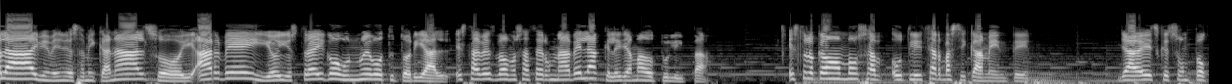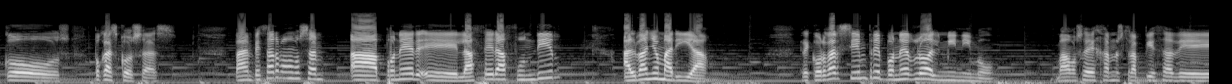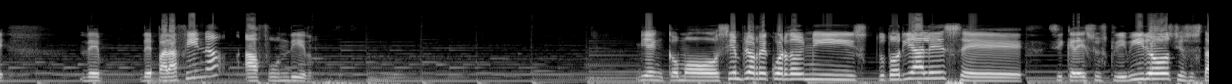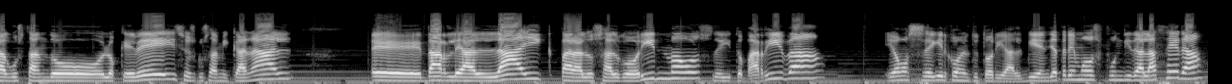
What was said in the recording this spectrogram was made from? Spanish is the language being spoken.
Hola y bienvenidos a mi canal, soy Arbe y hoy os traigo un nuevo tutorial. Esta vez vamos a hacer una vela que le he llamado tulipa. Esto es lo que vamos a utilizar básicamente. Ya veis que son pocos, pocas cosas. Para empezar vamos a, poner eh, la cera a fundir al baño María. Recordar siempre ponerlo al mínimo. Vamos a dejar nuestra pieza de, de parafina a fundir. Bien, como siempre os recuerdo en mis tutoriales, eh, si queréis suscribiros, si os está gustando lo que veis, si os gusta mi canal, eh, darle al like para los algoritmos, dedito para arriba, y vamos a seguir con el tutorial. Bien, ya tenemos fundida la cera,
